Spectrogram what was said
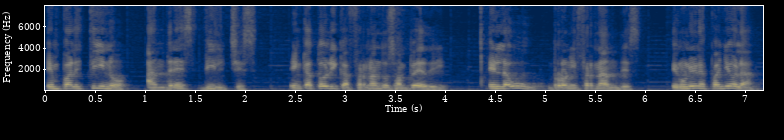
En Palestino, Andrés Vilches. En Católica, Fernando Sampedri. En la U, Ronnie Fernández. En Unión Española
